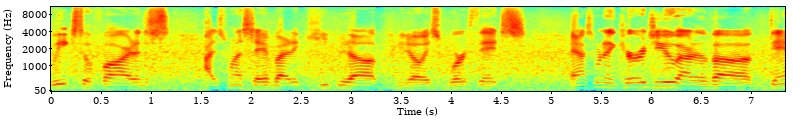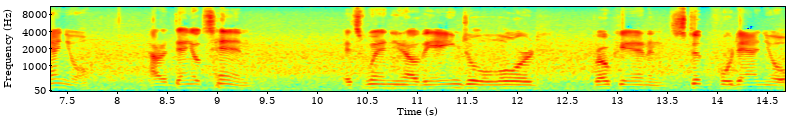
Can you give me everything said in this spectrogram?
week so far. And I just, I just want to say everybody to keep it up. You know, it's worth it. And I just want to encourage you out of uh, Daniel, out of Daniel 10. It's when, you know, the angel the Lord broke in and stood before Daniel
